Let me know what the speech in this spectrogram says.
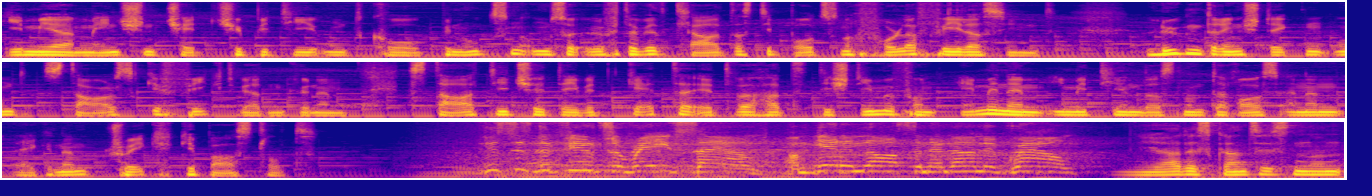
Je mehr Menschen ChatGPT und Co. benutzen, umso öfter wird klar, dass die Bots noch voller Fehler sind, Lügen drinstecken und Stars gefaked werden können. Star-DJ David Guetta etwa hat die Stimme von Eminem imitieren lassen und daraus einen eigenen Track gebastelt. Ja, das Ganze ist, nun,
